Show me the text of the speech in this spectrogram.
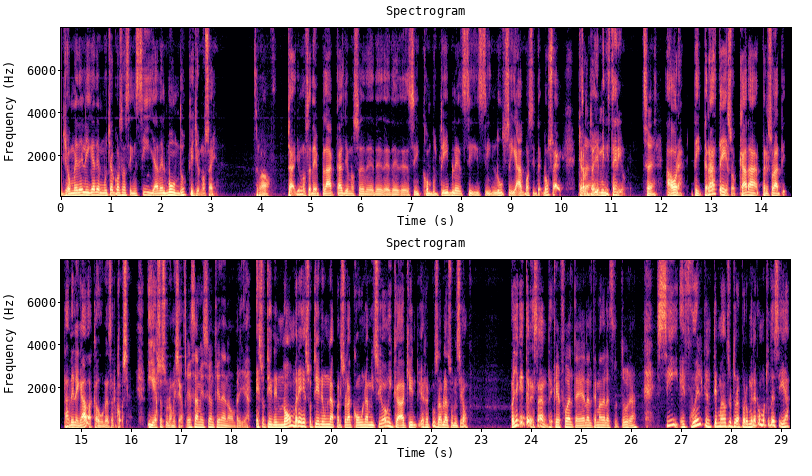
yo me deligué de muchas cosas sencillas del mundo que yo no sé. Wow. O sea, yo no sé de placas, yo no sé de, de, de, de si combustible, si, si luz, si agua, si no sé. Yo no estoy en ministerio. Sí. Ahora, detrás de eso, cada persona está delegado a cada una de esas cosas. Y eso es una misión. Esa misión tiene nombre ya. Eso tiene nombre, eso tiene una persona con una misión y cada quien es responsable de su misión. Oye, qué interesante. Qué fuerte era el tema de la estructura. Sí, es fuerte el tema de la estructura, pero mira como tú decías,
